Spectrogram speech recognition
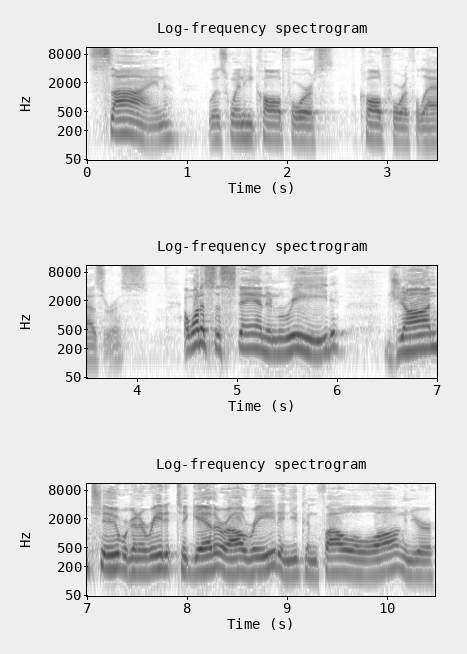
sign was when he called forth, called forth Lazarus. I want us to stand and read John 2. We're going to read it together. I'll read, and you can follow along in your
